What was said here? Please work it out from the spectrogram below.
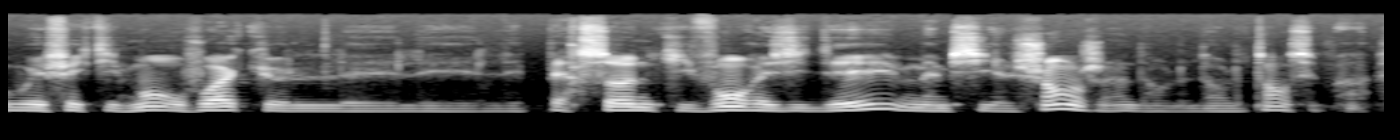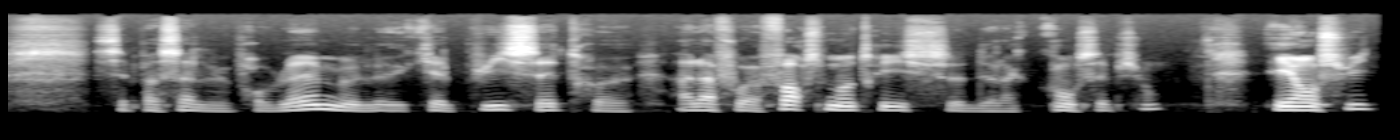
où effectivement, on voit que les, personnes qui vont résider, même si elles changent, Hein, dans, le, dans, le, temps, c'est pas c'est pas ça le problème, qu'elle puisse être euh, à la fois force motrice de la conception et ensuite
